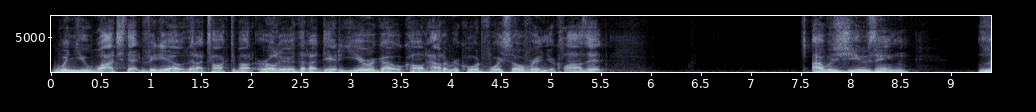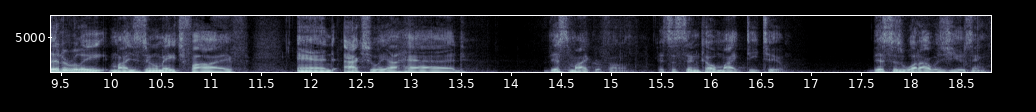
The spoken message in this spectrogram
when you watch that video that I talked about earlier that I did a year ago called How to Record Voiceover in Your Closet, I was using literally my Zoom H5 and actually I had this microphone. It's a Synco Mic D2. This is what I was using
